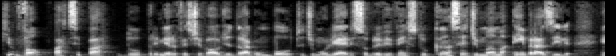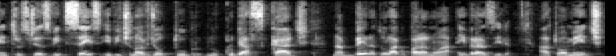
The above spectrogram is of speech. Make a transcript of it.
que vão participar do primeiro festival de Dragon Boat de mulheres sobreviventes do câncer de mama em Brasília, entre os dias 26 e 29 de outubro, no Clube Ascad, na beira do Lago Paranoá, em Brasília. Atualmente,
